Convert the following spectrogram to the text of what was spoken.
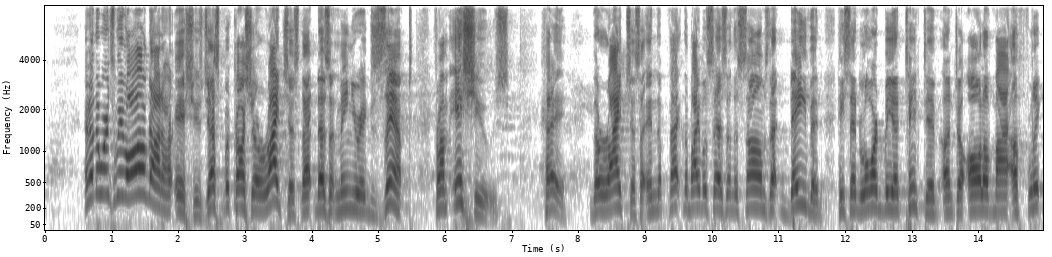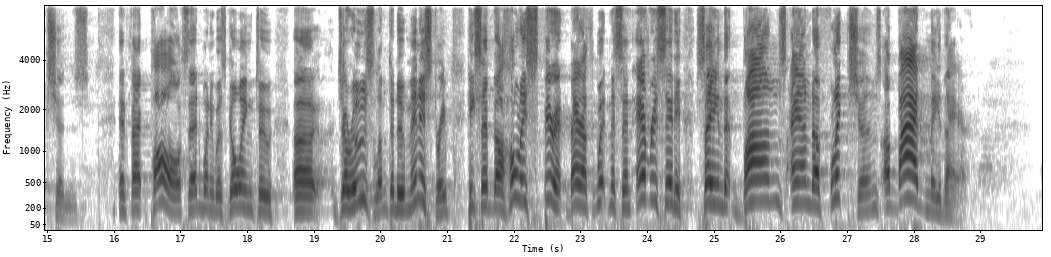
In other words, we've all got our issues. Just because you're righteous, that doesn't mean you're exempt from issues. Hey, the righteous. In the fact, the Bible says in the Psalms that David, he said, Lord, be attentive unto all of my afflictions. In fact, Paul said when he was going to uh, Jerusalem to do ministry, he said, The Holy Spirit beareth witness in every city, saying that bonds and afflictions abide me there.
